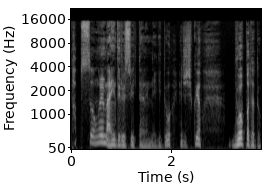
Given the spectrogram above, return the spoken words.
팝송을 많이 들을 수 있다는 얘기도 해 주시고요. 무엇보다도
